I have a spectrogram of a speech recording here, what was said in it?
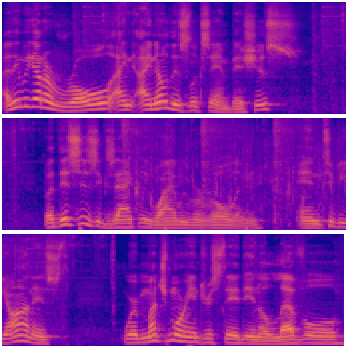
I think we got to roll. I, I know this looks ambitious. But this is exactly why we were rolling. And to be honest, we're much more interested in a level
